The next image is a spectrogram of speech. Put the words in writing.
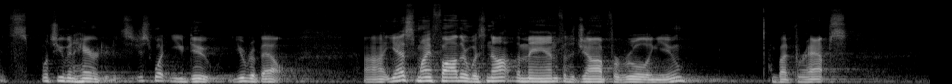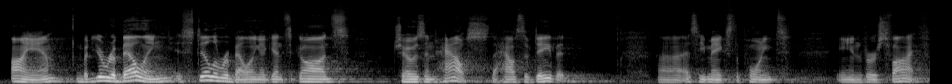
It's what you've inherited, it's just what you do. You rebel. Uh, yes, my father was not the man for the job for ruling you, but perhaps I am. But your rebelling is still a rebelling against God's chosen house, the house of David, uh, as he makes the point in verse 5.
